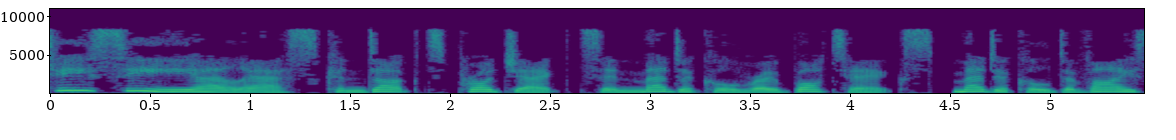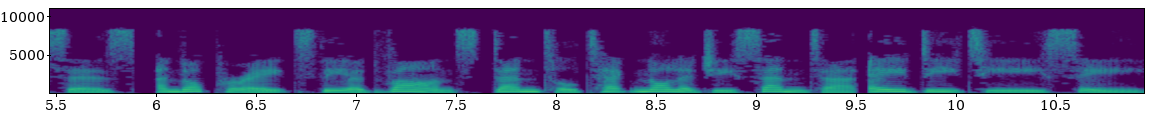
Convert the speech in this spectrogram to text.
TCELS conducts projects in medical robotics, medical devices, and operates the Advanced Dental Technology Center ADTEC.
